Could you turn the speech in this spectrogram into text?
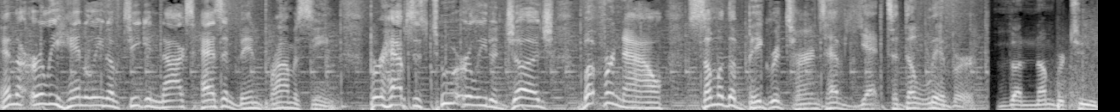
and the early handling of Tegan Nox hasn't been promising. Perhaps it's too early to judge, but for now, some of the big returns have yet to deliver. The number two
